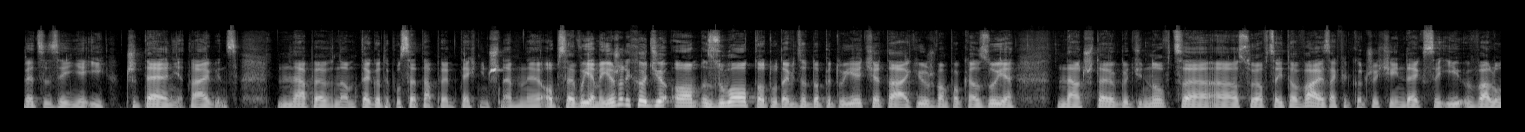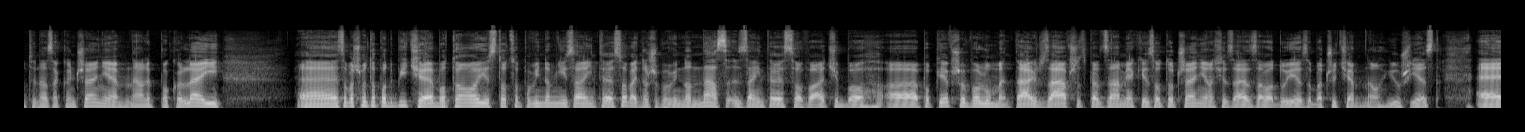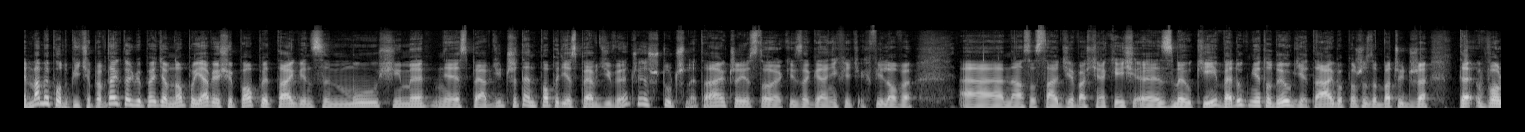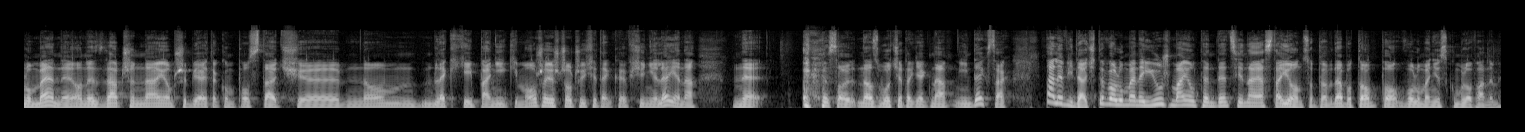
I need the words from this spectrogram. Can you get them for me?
precyzyjnie i czytelnie, tak? Więc na pewno tego typu setupy techniczne e, obserwujemy. Jeżeli chodzi o złoto, tutaj widzę, dopytujecie, tak, już Wam pokazuję na 4-godzinówce e, surowce i towary, za chwilkę oczywiście indeksy i waluty na zakończenie, ale po kolei. E, Zobaczmy to podbicie, bo to jest to, co powinno mnie zainteresować, znaczy powinno nas zainteresować, bo e, po pierwsze wolumen, tak? Zawsze sprawdzamy, jakie jest otoczenie, on się zaraz załaduje, zobaczycie, no już jest. E, mamy podbicie, prawda? Ktoś by powiedział, no pojawia się popyt, tak? Więc musimy sprawdzić, czy ten popyt jest prawdziwy, czy jest sztuczny, tak? Czy jest to jakieś zagranie, wiecie, chwilowe na zasadzie właśnie jakiejś zmyłki. Według mnie to drugie, tak? Bo proszę zobaczyć, że te wolumeny, one zaczynają przybierać taką postać, no, lekkiej paniki. Może jeszcze oczywiście ten krew się nie leje na, na złocie, tak jak na indeksach, ale widać, te wolumeny już mają tendencję narastającą, prawda? Bo to po wolumenie skumulowanym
